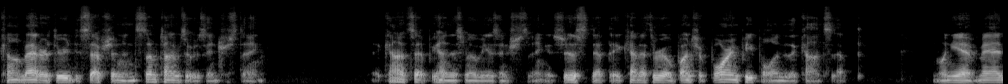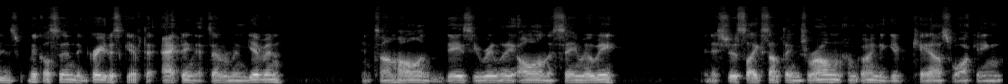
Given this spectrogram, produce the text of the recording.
combat or through deception, and sometimes it was interesting. The concept behind this movie is interesting. It's just that they kind of threw a bunch of boring people into the concept. And when you have Mads Mikkelsen, the greatest gift to acting that's ever been given, and Tom Holland and Daisy Ridley all in the same movie, and it's just like something's wrong, I'm going to give Chaos Walking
